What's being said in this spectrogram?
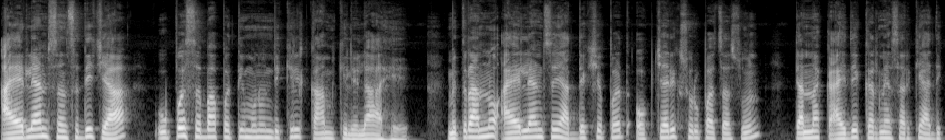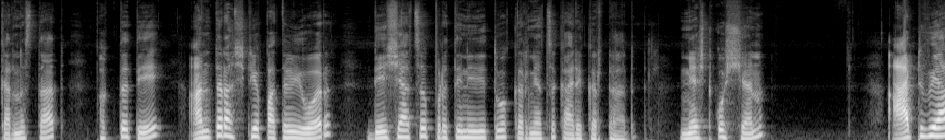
आयर्लंड संसदेच्या उपसभापती म्हणून देखील काम केलेलं आहे. मित्रांनो आयर्लंडचे अध्यक्षपद औपचारिक स्वरूपाचं असून त्यांना कायदे करण्यासारखे अधिकार नसतात. फक्त ते आंतरराष्ट्रीय पातळीवर देशाचं प्रतिनिधित्व करण्याचं कार्य करतात. Next question. आठव्या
